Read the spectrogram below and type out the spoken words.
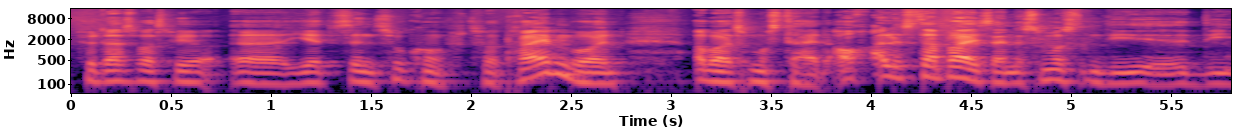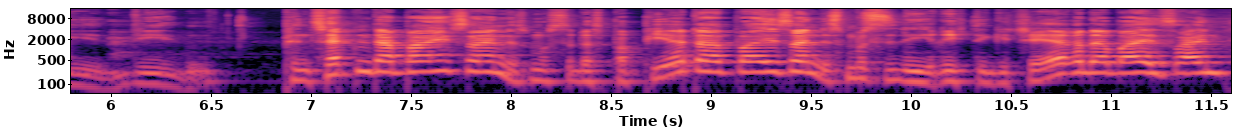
für das, was wir äh, jetzt in Zukunft vertreiben wollen. Aber es musste halt auch alles dabei sein. Es mussten die, die, die Pinzetten dabei sein, es musste das Papier dabei sein, es musste die richtige Schere dabei sein.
